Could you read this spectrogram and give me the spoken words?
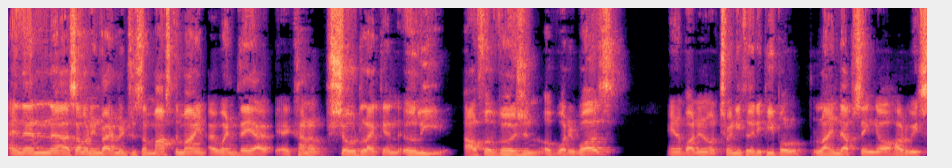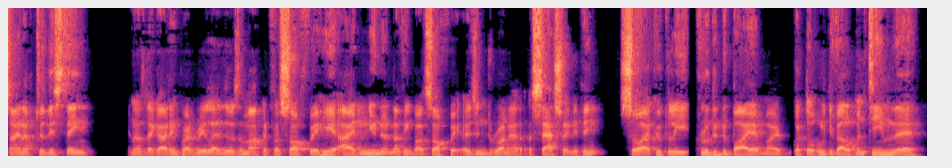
And then uh, someone invited me to some mastermind. I went there. I, I, kind of showed like an early alpha version of what it was. And about, you know, 20, 30 people lined up saying, Oh, how do we sign up to this thing? And I was like, I didn't quite realize there was a market for software here. I didn't know nothing about software. I didn't run a, a SaaS or anything. So I quickly flew to Dubai. I got the whole development team there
